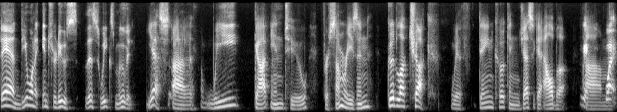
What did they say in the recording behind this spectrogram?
Dan, do you want to introduce this week's movie? Yes. Uh, we got into for some reason Good Luck Chuck with Dane Cook and Jessica Alba. Okay. Um, why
